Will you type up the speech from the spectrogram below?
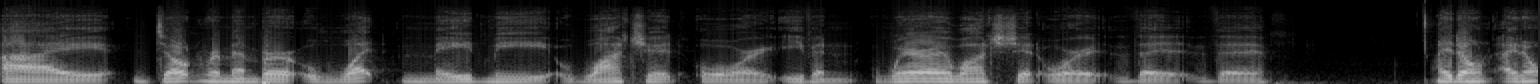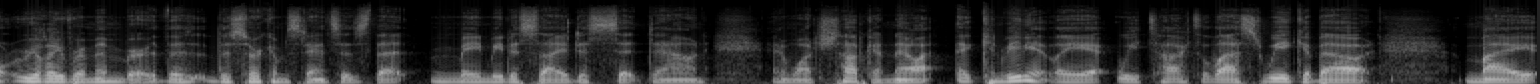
I don't remember what made me watch it, or even where I watched it, or the the. I don't I don't really remember the the circumstances that made me decide to sit down and watch Top Gun. Now, conveniently, we talked last week about my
